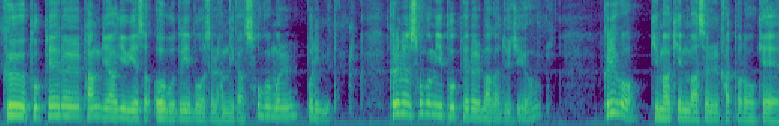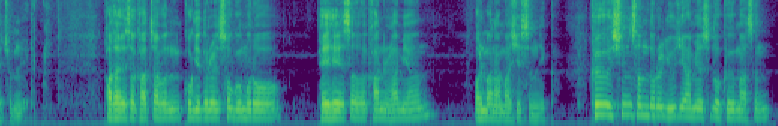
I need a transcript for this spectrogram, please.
그 부패를 방지하기 위해서 어부들이 무엇을 합니까? 소금을 뿌립니다. 그러면 소금이 부패를 막아주지요. 그리고 기막힌 맛을 갖도록 해줍니다. 바다에서 갓 잡은 고기들을 소금으로 배해서 간을 하면 얼마나 맛있습니까? 그 신선도를 유지하면서도 그 맛은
